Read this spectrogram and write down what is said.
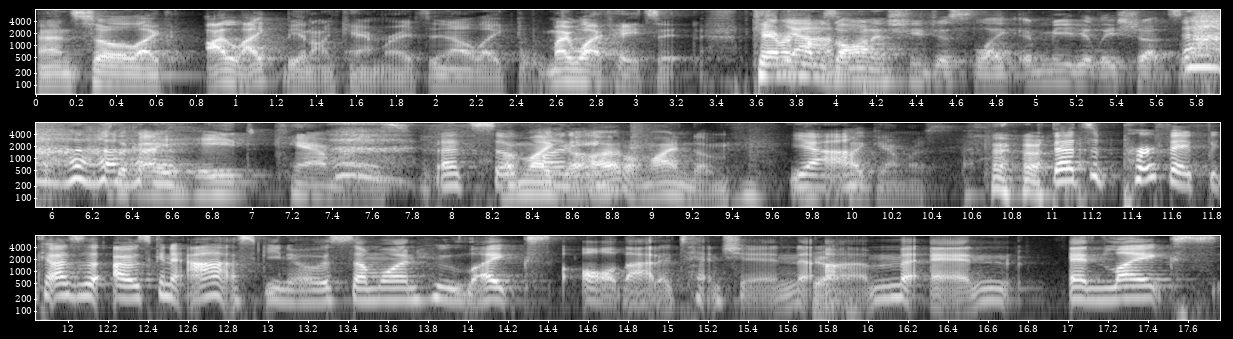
And so, like, I like being on camera. It's, you know, like, my wife hates it. Camera Yeah. comes on and she just, like, immediately shuts off. She's like, I hate cameras. That's so I'm like, oh, I don't mind them. Yeah. I like cameras. That's perfect because I was going to ask, you know, as someone who likes all that attention Yeah. um, and and likes,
